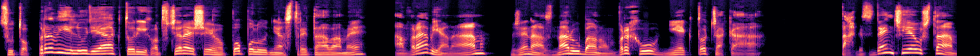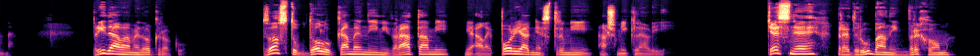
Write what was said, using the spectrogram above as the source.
Sú to prví ľudia, ktorých od včerajšieho popoludňa stretávame a vravia nám, že nás na rúbanom vrchu niekto čaká. Tak Zdenči je už tam. Pridávame do kroku. Zostup dolu kamennými vrátami je ale poriadne strmý a šmykľavý. Tesne pred rúbaným vrchom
